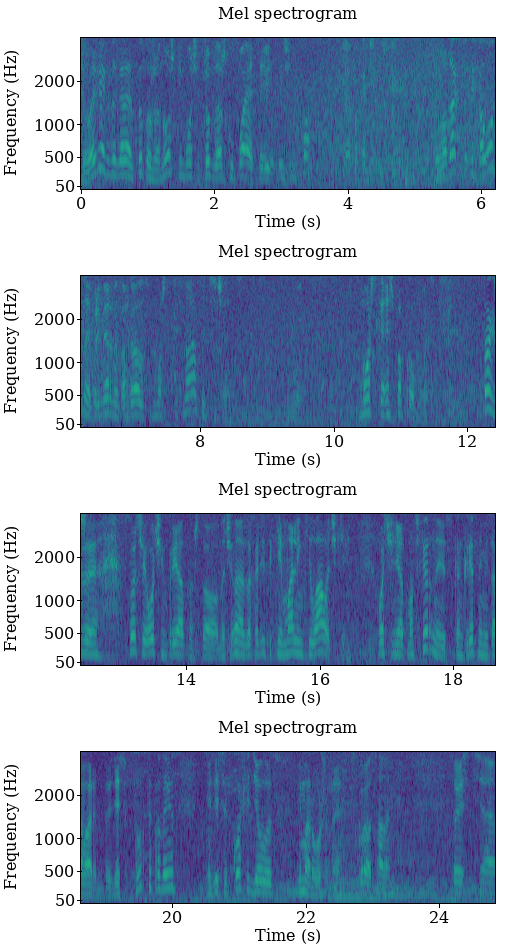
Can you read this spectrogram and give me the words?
Человек загорает, кто-то уже ножки мочит, кто-то даже купается. И ты еще не купался? Я пока нет. Ну, вода, кстати, холодная, примерно там градусов, может, 15 сейчас. Вот. Можете, конечно, попробовать. Также в Сочи очень приятно, что начинают заходить такие маленькие лавочки, очень атмосферные, с конкретными товарами. То есть здесь вот фрукты продают, здесь вот кофе делают и мороженое с круассанами. То есть, э,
